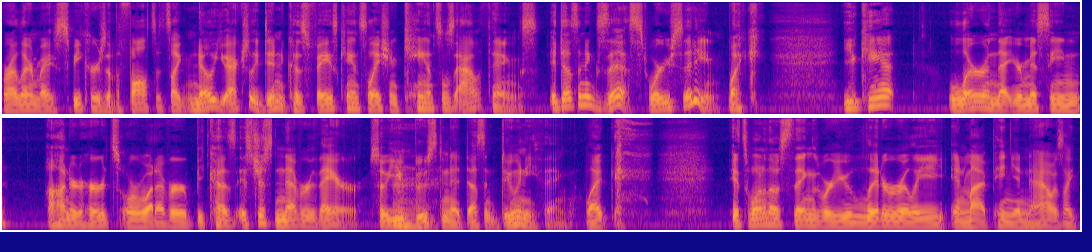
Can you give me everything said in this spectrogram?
or I learned my speakers are the faults. It's like, no, you actually didn't because phase cancellation cancels out things. It doesn't exist where you're sitting. Like, you can't learn that you're missing 100 hertz or whatever because it's just never there. So you hmm. boosting it doesn't do anything. Like, it's one of those things where you literally, in my opinion, now is like,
